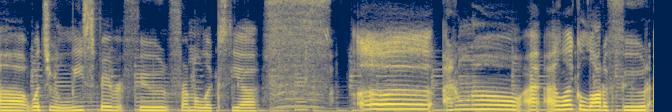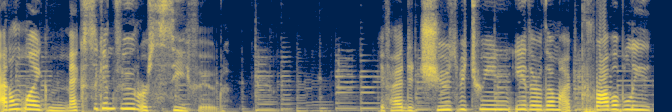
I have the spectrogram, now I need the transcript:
uh, what's your least favorite food from Elixia? Uh, I don't know. I, I like a lot of food. I don't like Mexican food or seafood. If I had to choose between either of them, I probably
